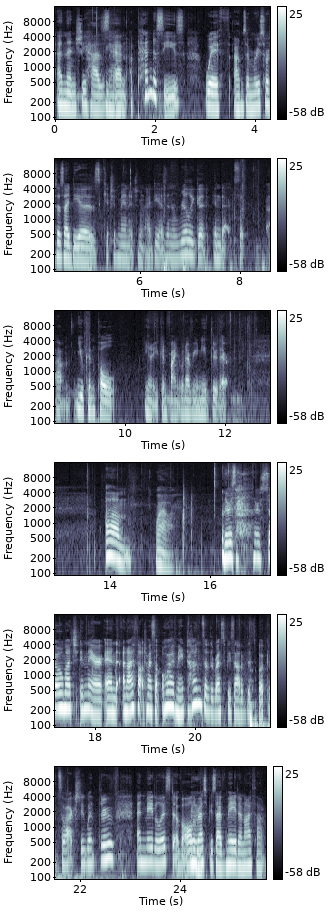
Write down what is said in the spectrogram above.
and then she has Yeah. an appendices with um, some resources ideas kitchen management ideas and a really good index that um, you can pull you know you can find whatever you need through there um wow. There's there's so much in there and and i thought to myself oh i've made tons of the recipes out of this book and so i actually went through and made a list of all the mm. recipes i've made and i thought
